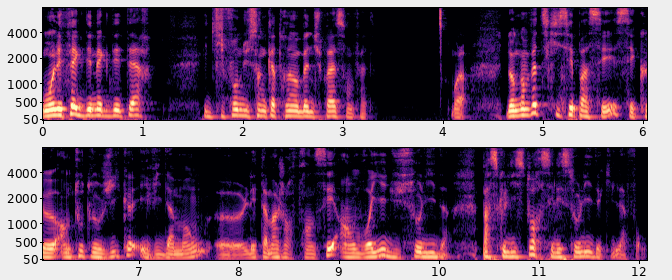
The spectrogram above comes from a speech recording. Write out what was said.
Ou on les fait avec des mecs d'éther et qui font du 180 bench press en fait? Voilà. Donc en fait, ce qui s'est passé, c'est que en toute logique, évidemment, euh, l'état-major français a envoyé du solide, parce que l'histoire, c'est les solides qui la font.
